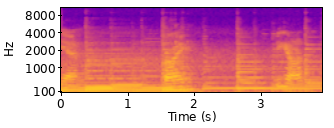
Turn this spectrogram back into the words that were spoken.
a.m. Crying beyond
